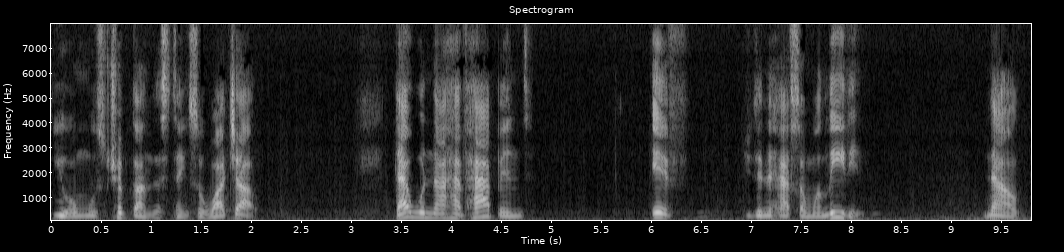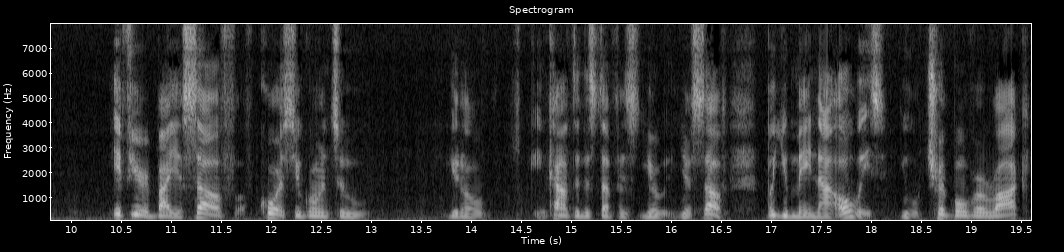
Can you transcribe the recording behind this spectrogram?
you almost tripped on this thing, so watch out. That would not have happened if you didn't have someone leading. Now, if you're by yourself, of course you're going to, you know, encounter this stuff as your yourself. But you may not always. You will trip over a rock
